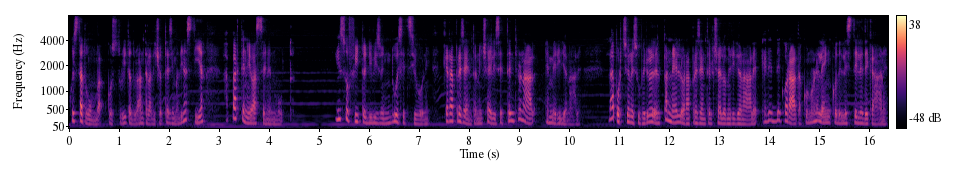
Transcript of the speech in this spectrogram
Questa tomba, costruita durante la XVIII dinastia, apparteneva a Senenmut. Il soffitto è diviso in due sezioni che rappresentano i cieli settentrionale e meridionale. La porzione superiore del pannello rappresenta il cielo meridionale ed è decorata con un elenco delle stelle decane,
